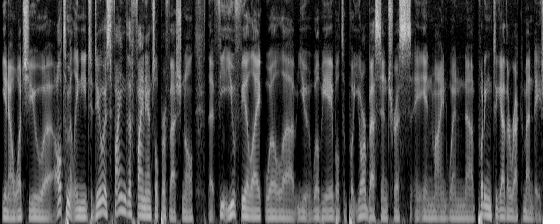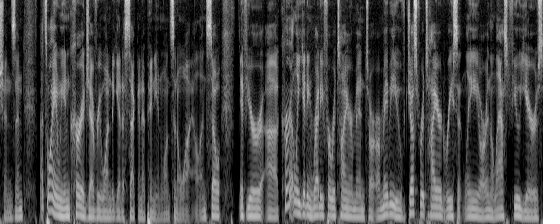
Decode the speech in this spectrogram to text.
You know, what you uh, ultimately need to do is find the financial professional that f- you feel like will uh, you will be able to put your best interests in mind when uh, putting together recommendations. And that's why we encourage everyone to get a second opinion once in a while. And so, if you're uh, currently getting ready for retirement, or, or maybe you've just retired recently or in the last few years,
